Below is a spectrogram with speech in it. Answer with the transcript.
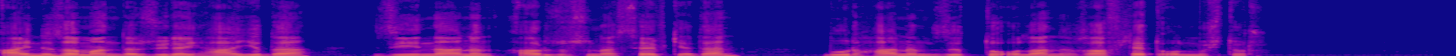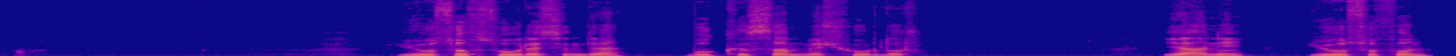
Aynı zamanda Züleyha'yı da zinanın arzusuna sevk eden burhanın zıttı olan gaflet olmuştur. Yusuf suresinde bu kısa meşhurdur. Yani Yusuf'un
